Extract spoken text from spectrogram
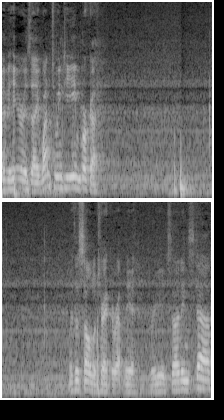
Over here is a 120M Bruker. With a solar tracker up there. Pretty exciting stuff.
